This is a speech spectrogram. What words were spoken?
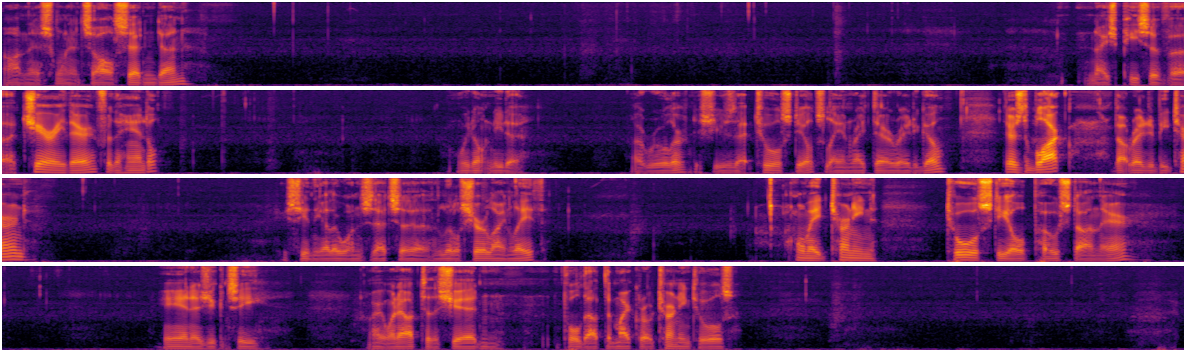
on this when it's all said and done. Nice piece of uh, cherry there for the handle. We don't need a a ruler. Just use that tool steel. It's laying right there, ready to go. There's the block, about ready to be turned. You see in the other ones, that's a little Sherline lathe. Homemade turning tool steel post on there. And as you can see, I went out to the shed and pulled out the micro turning tools.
